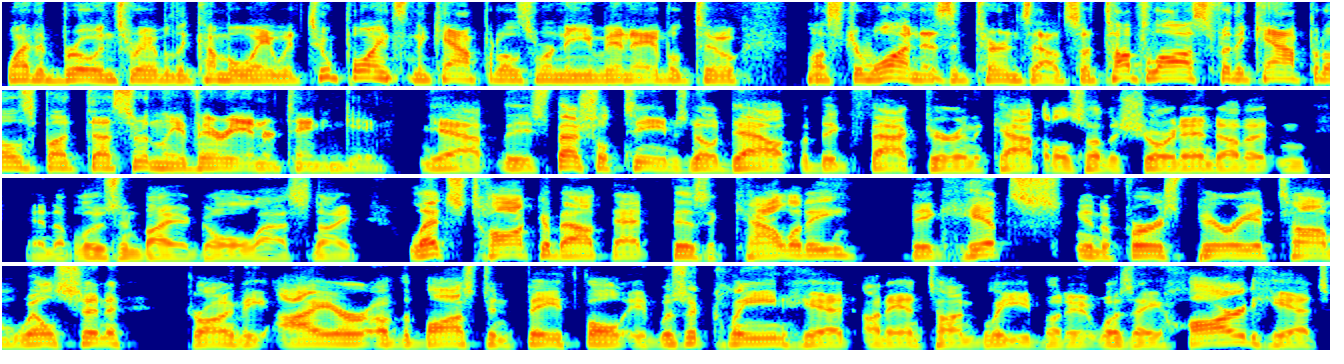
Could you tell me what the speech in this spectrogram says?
why the Bruins were able to come away with two points and the Capitals weren't even able to muster one, as it turns out. So tough loss for the Capitals, but uh, certainly a very entertaining game. Yeah, the special teams, no doubt, the big factor, in the Capitals on the short end of it and end up losing by a goal last night. Let's talk about that physicality. Big hits in the first period. Tom Wilson drawing the ire of the Boston faithful. It was a clean hit on Anton Blidh, but it was a hard hit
